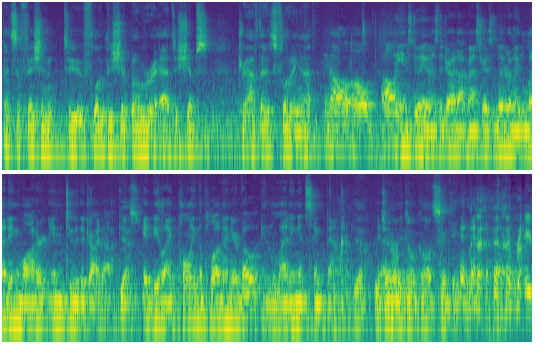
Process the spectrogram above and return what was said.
that's sufficient to float the ship over at the ship's draft that it's floating at. And all, all, all Ian's doing Yeah. as the dry dock master is literally letting water into the dry dock. Yes. It'd be like pulling the plug on your boat and letting it sink down. Yeah, we Yeah. generally don't call it sinking. right?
